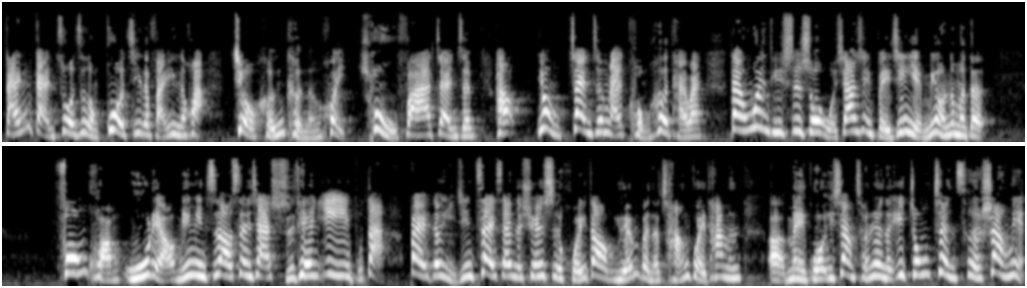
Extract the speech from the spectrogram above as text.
胆敢做这种过激的反应的话，就很可能会触发战争。好，用战争来恐吓台湾，但问题是说，我相信北京也没有那么的。疯狂无聊，明明知道剩下十天意义不大，拜登已经再三的宣誓回到原本的常轨，他们呃美国一向承认的一中政策上面，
